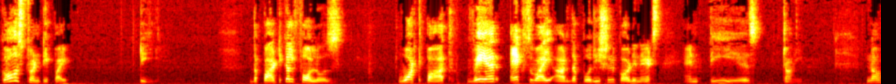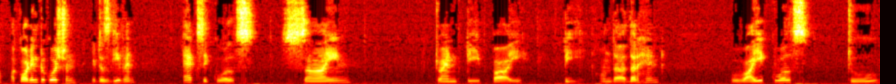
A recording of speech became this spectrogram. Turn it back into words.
cos 20 pi t. The particle follows what path where x, y are the position coordinates and t is time. Now according to question it is given x equals sine 20 pi t. On the other hand y equals 2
